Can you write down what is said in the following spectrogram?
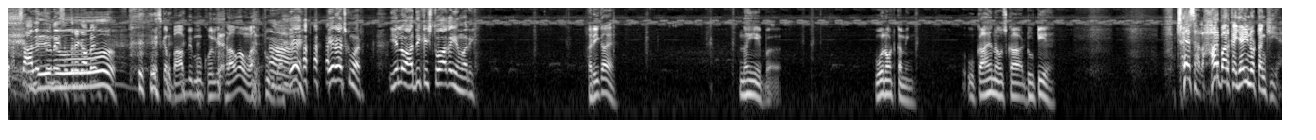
साले तू नहीं सुधरेगा बे। इसका बाप भी मुँह खोल के खड़ा हुआ वहाँ पूरा। ए, ए राजकुमार ये लो आधी किश्त तो आ गई हमारी। हरी का है? नहीं वो नॉट कमिंग वो कहा है ना उसका ड्यूटी है। छह साल हर बार का यही नोटंकी है।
